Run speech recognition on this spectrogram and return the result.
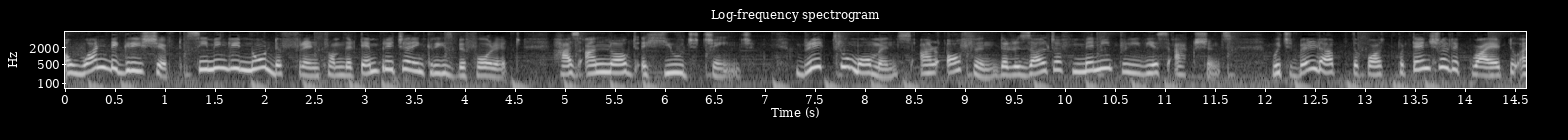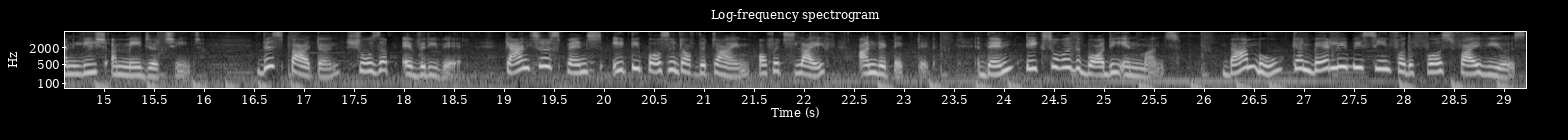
A 1 degree shift, seemingly no different from the temperature increase before it, has unlocked a huge change. Breakthrough moments are often the result of many previous actions, which build up the potential required to unleash a major change. This pattern shows up everywhere. Cancer spends 80% of the time of its life undetected, then takes over the body in months. Bamboo can barely be seen for the first five years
